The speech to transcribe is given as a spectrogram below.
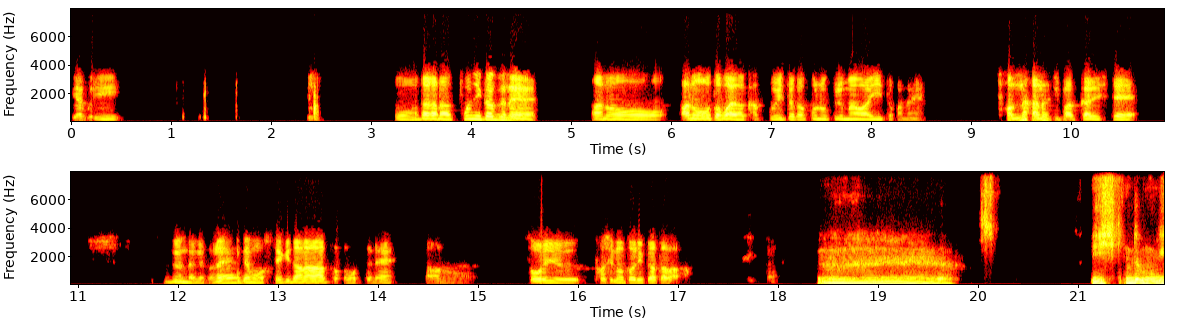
逆に。そう、だから、とにかくね、あのあのオートバイはかっこいいとか、この車はいいとかね、そんな話ばっかりしてるんだけどね。でも素敵だなと思ってね。あの、そういう年の取り方は。ー。うん。石、でも、い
